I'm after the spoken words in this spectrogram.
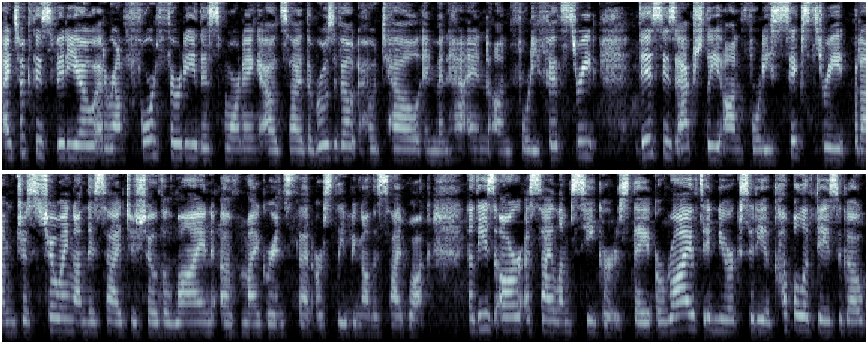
I took this video at around 4:30 this morning outside the Roosevelt Hotel in Manhattan on 45th Street. This is actually on 46th Street, but I'm just showing on this side to show the line of migrants that are sleeping on the sidewalk. Now, these are asylum seekers. They arrived in New York City a couple of days ago,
